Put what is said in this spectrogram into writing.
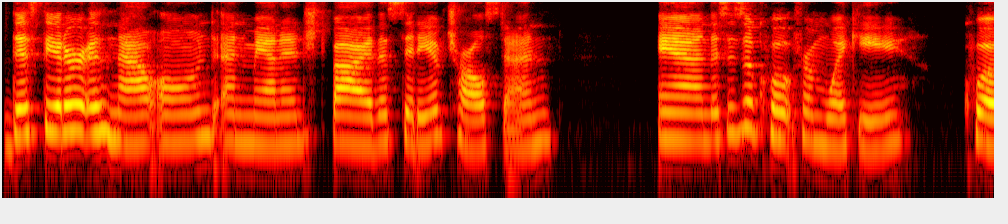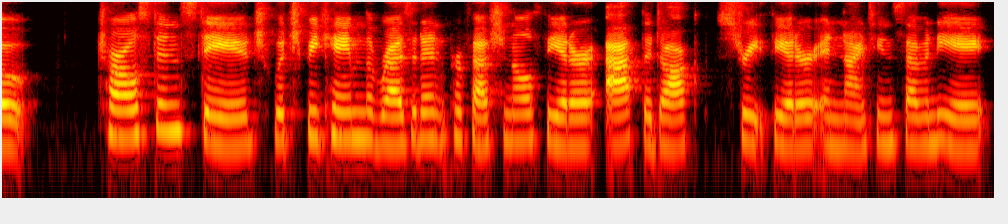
this theater is now owned and managed by the city of Charleston. And this is a quote from Wiki. Quote, Charleston Stage, which became the resident professional theater at the Dock Street Theater in 1978,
